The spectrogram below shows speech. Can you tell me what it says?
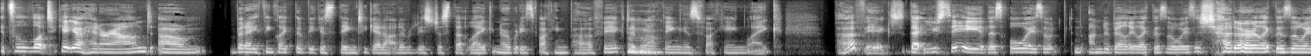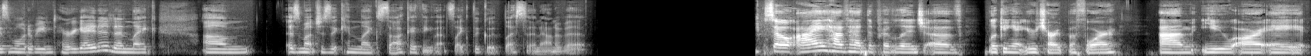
it's a lot to get your head around. Um, but I think like the biggest thing to get out of it is just that like nobody's fucking perfect and mm-hmm. nothing is fucking like perfect that you see there's always a, an underbelly like there's always a shadow like there's always more to be interrogated. And like um as much as it can like suck i think that's like the good lesson out of it. So i have had the privilege of looking at your chart before. Um, you are a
